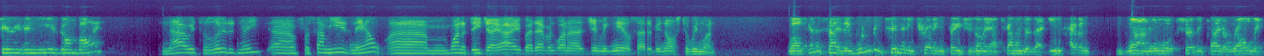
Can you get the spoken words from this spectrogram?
Series in years gone by? No, it's eluded me uh, for some years now. Um, won a DJA, but haven't won a Jim McNeil, so it'd be nice to win one. Well, I was going to say there wouldn't be too many trotting features on our calendar that you haven't won or certainly played a role in.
